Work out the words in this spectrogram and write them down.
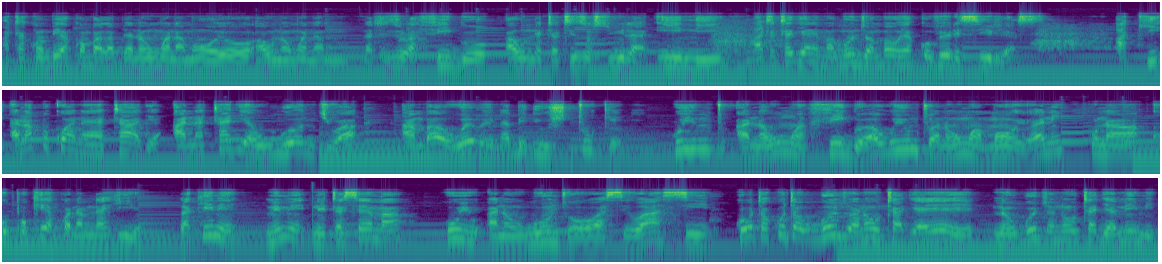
Atakwambia kwamba labda anaumwa na moyo au naumwa na, na tatizo la figo au na tatizo sijui la ini. Atataja yale magonjwa ambayo yako very serious. Aki, anapokuwa anayataja anataja ugonjwa ambao wewe inabidi ushtuke huyu mtu anaumwa figo au huyu mtu anaumwa moyo. Yaani kuna kupokea kwa namna hiyo. Lakini mimi nitasema huyu ana ugonjwa wa wasiwasi. Kwao utakuta ugonjwa anaotaja yeye na ugonjwa anaotaja mimi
